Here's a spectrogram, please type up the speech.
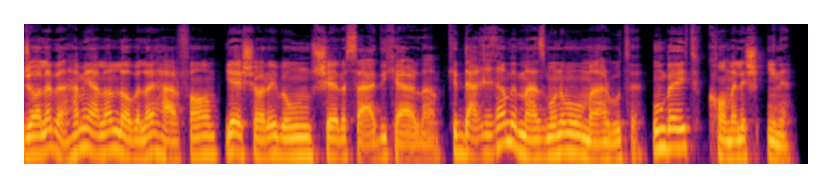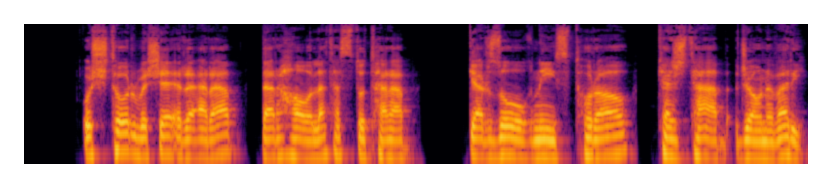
جالبه همین الان لابلای حرفام یه اشاره به اون شعر سعدی کردم که دقیقا به مضمونمون مربوطه. اون بیت کاملش اینه. اشتر به شعر عرب در حالت است و طرب. گر ذوق نیست تو را کجتب جانوری.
